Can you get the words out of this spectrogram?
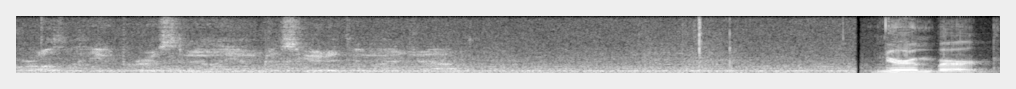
quarrels with you personally. I'm just here to do my job. Nuremberg.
